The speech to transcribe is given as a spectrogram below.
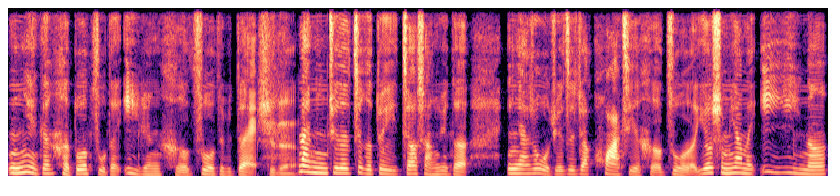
您也跟很多组的艺人合作，对不对？是的。那您觉得这个对交响乐的，应该说，我觉得这叫跨界合作了，有什么样的意义呢？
